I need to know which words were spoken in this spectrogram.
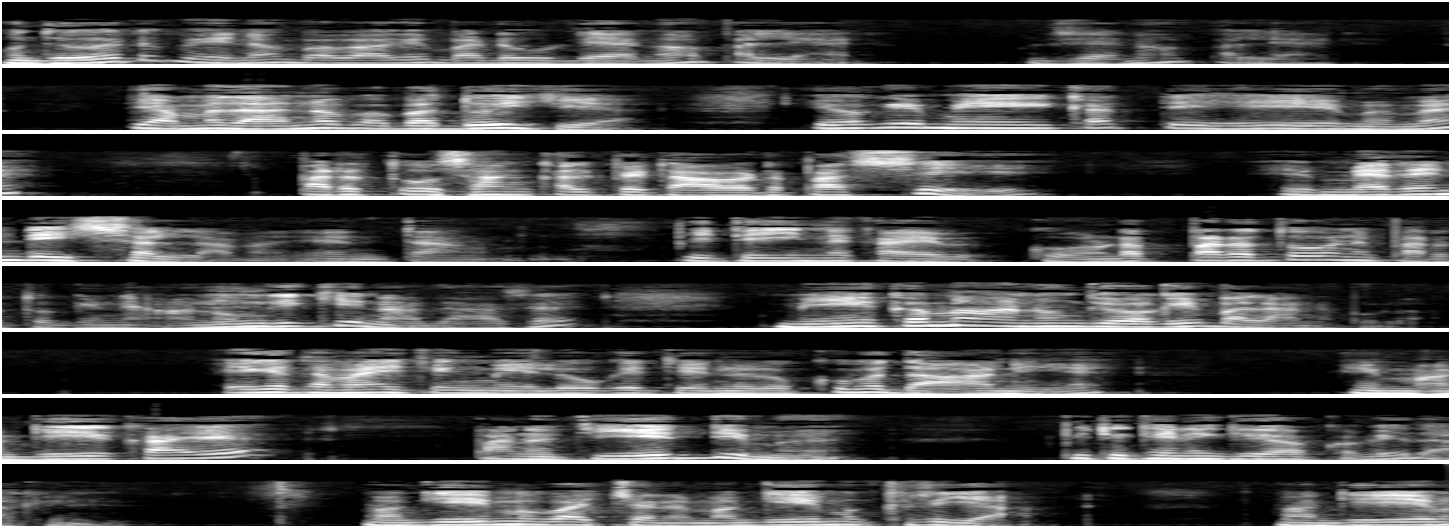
හොඳට පේනවා බබාගේ බඩ උඩ යනවා පල්ලෙහාට. උඩ යනවා පල්ලෙහාට. ඉතින් අම්මා දන්නවා බබා දොයි කියලා. ඒ වගේ මේකත් එහෙමම පරතෝ සංකල්පයට ආවට පස්සේ මැරෙන්නේ ඉස්සල්ලාම නැත්නම් පිටේ ඉන්න කය කොහොමද පරතෝනේ පරතෝ කියන්නේ අනුන්ගේ කියන අදහස මේකම අනුන්ගේ වගේ බලන්න පුළුවන්. ඒක තමයි ඉතින් මේ ලෝකේ තියෙන ලොකුම දාණය මේ මගේ කය පණ තියෙද්දිම පිට කෙනෙකුක් වගේ දකින්න. මගේම වචන, මගේම ක්‍රියා, මගේම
